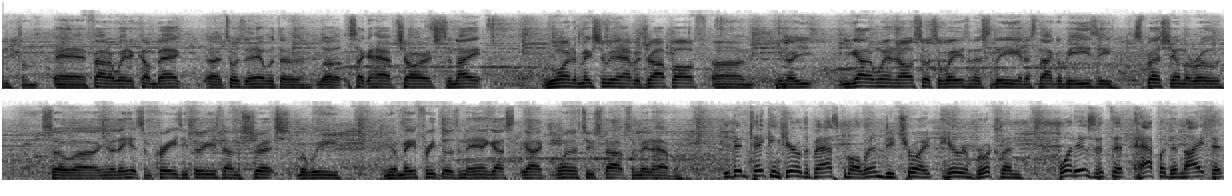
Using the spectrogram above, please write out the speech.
and found our way to come back uh, towards the end with a second half charge tonight. We wanted to make sure we didn't have a drop off. Um, you know, you, you got to win in all sorts of ways in this league, and it's not going to be easy, especially on the road. So, uh, you know, they hit some crazy threes down the stretch, but we, you know, made free throws in the end, got, got one or two stops and made it happen. You've been taking care of the basketball in Detroit, here in Brooklyn. What is it that happened tonight that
